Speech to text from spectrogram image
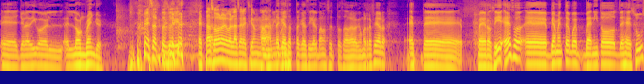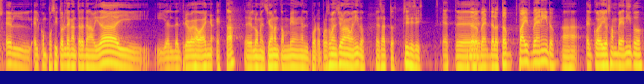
eh, yo le digo el, el Lone Ranger. Exacto, sí. Está solo en la selección. Para ahora gente mismo. que, exacto, que sigue el baloncesto sabe a lo que me refiero. Este, pero sí, eso, eh, obviamente, pues Benito de Jesús, el, el compositor de Cantares de Navidad y, y el del trío Vejabaño está, eh, lo mencionan también, en el, por, por eso mencionan a Benito. Exacto. Sí, sí, sí. Este, De los, de los top 5 Benito. Ajá, el Colegio San Benito,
